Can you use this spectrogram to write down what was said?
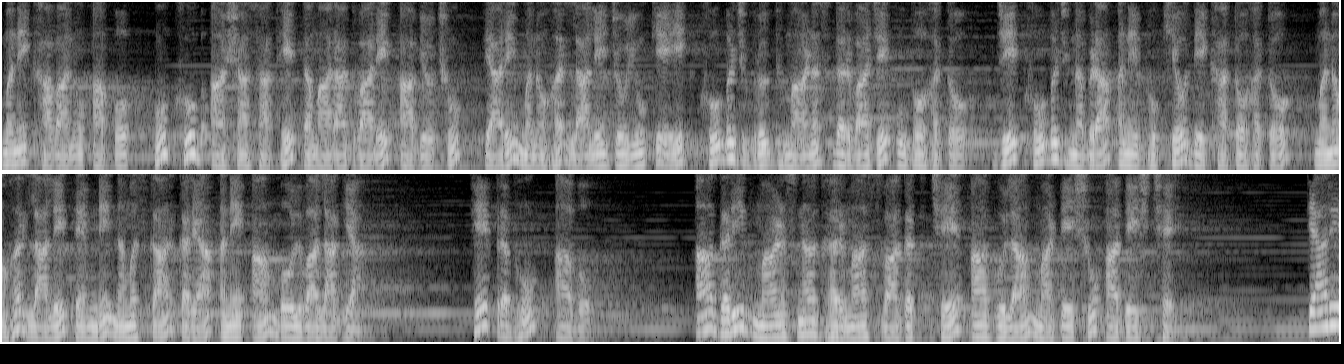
મને ખાવાનું આપો. હું ખૂબ આશા સાથે તમારા દ્વારે આવ્યો છું. ત્યારે મનોહર લાલે જોયું કે એક ખૂબ જ વૃદ્ધ માણસ દરવાજે ઊભો હતો. જે ખૂબ જ નબળા અને ભૂખ્યો દેખાતો હતો, મનોહર લાલે તેમને નમસ્કાર કર્યા અને આમ બોલવા લાગ્યા, હે પ્રભુ, આવો. આ ગરીબ માણસના ઘરમાં સ્વાગત છે, આ ગુલામ માટે શું આદેશ છે? ત્યારે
